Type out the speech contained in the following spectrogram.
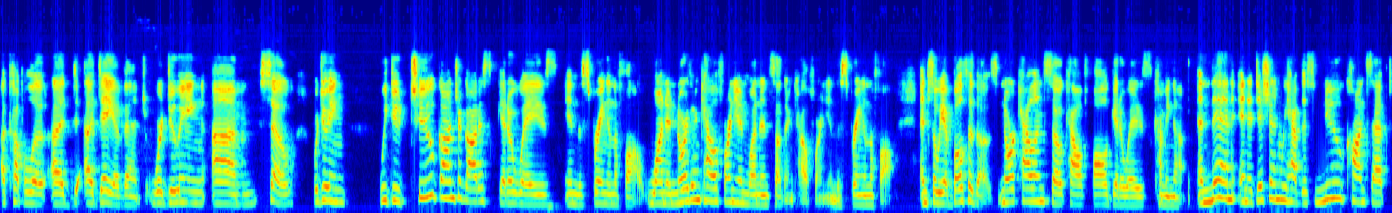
a couple of a, a day event. We're doing um, so we're doing we do two Ganja Goddess getaways in the spring and the fall. One in Northern California and one in Southern California in the spring and the fall. And so we have both of those NorCal and SoCal fall getaways coming up. And then in addition, we have this new concept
